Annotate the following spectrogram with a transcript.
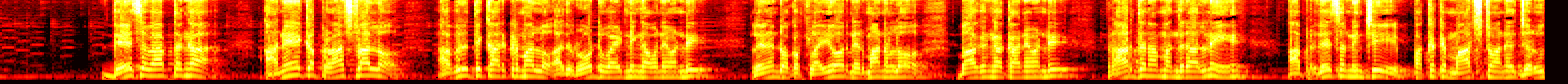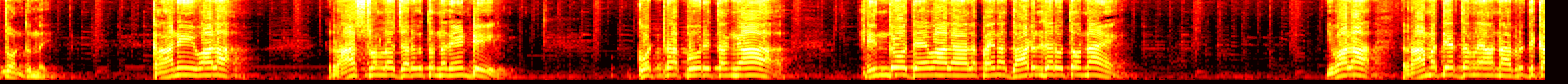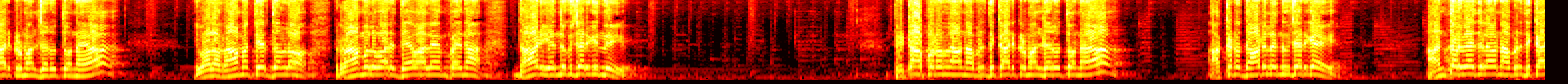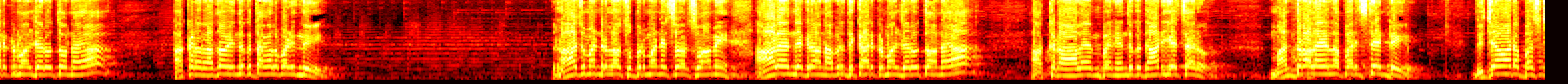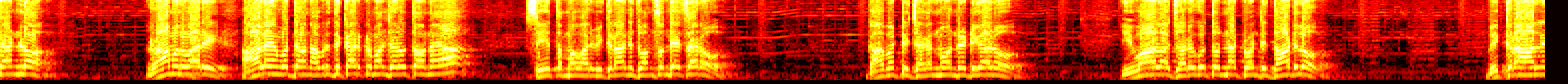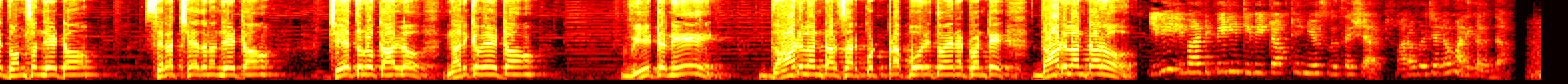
దేశవ్యాప్తంగా అనేక రాష్ట్రాల్లో అభివృద్ధి కార్యక్రమాల్లో అది రోడ్డు వైడనింగ్ అవనివ్వండి లేదంటే ఒక ఫ్లైఓవర్ నిర్మాణంలో భాగంగా కానివ్వండి ప్రార్థనా మందిరాలని ఆ ప్రదేశం నుంచి పక్కకి మార్చడం అనేది జరుగుతూ ఉంటుంది. కానీ ఇవాళ రాష్ట్రంలో జరుగుతున్నది ఏంటి? కుట్రపూరితంగా హిందూ దేవాలయాలపైన దాడులు జరుగుతున్నాయి. ఇవాళ రామతీర్థంలో ఏమన్నా అభివృద్ధి కార్యక్రమాలు జరుగుతున్నాయా? ఇవాళ రామతీర్థంలో రాముల వారి దేవాలయం పైన దాడి ఎందుకు జరిగింది? పిఠాపురంలో ఏమైనా అభివృద్ధి కార్యక్రమాలు జరుగుతున్నాయా? అక్కడ దాడులు ఎందుకు జరిగాయి? అంతర్వేదిలో ఉన్న అభివృద్ధి కార్యక్రమాలు జరుగుతున్నాయా? అక్కడ రథం ఎందుకు తగలబడింది? రాజమండ్రిలో సుబ్రహ్మణ్యేశ్వర స్వామి ఆలయం దగ్గర ఉన్న అభివృద్ధి కార్యక్రమాలు జరుగుతున్నాయా? అక్కడ ఆలయం పైన ఎందుకు దాడి చేశారు? మంత్రాలయంలో పరిస్థితి ఏంటి? విజయవాడ బస్ స్టాండ్లో రాముల వారి ఆలయం వద్ద ఉన్న అభివృద్ధి కార్యక్రమాలు జరుగుతూ ఉన్నాయా సీతమ్మ వారి విగ్రహాన్ని ధ్వంసం చేశారు. కాబట్టి జగన్మోహన్ రెడ్డి గారు ఇవాళ జరుగుతున్నటువంటి దాడులు విగ్రహాల్ని ధ్వంసం చేయటం శిరఛేదనం చేయటం చేతులు కాళ్ళు నరికివేయటం వీటిని దాడులు అంటారు సార్. కుట్రపూరితమైనటువంటి దాడులు అంటారు ఇవి ఇవాటి PD TV top ten news విశేషాలు. మరో మళ్ళీ కలుద్దాం.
